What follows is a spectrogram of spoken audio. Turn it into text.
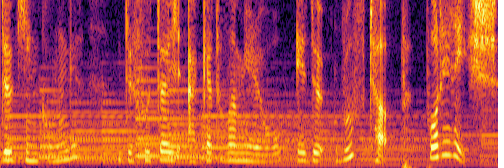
de King Kong, de fauteuil à 80 000 euros et de rooftop pour les riches.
